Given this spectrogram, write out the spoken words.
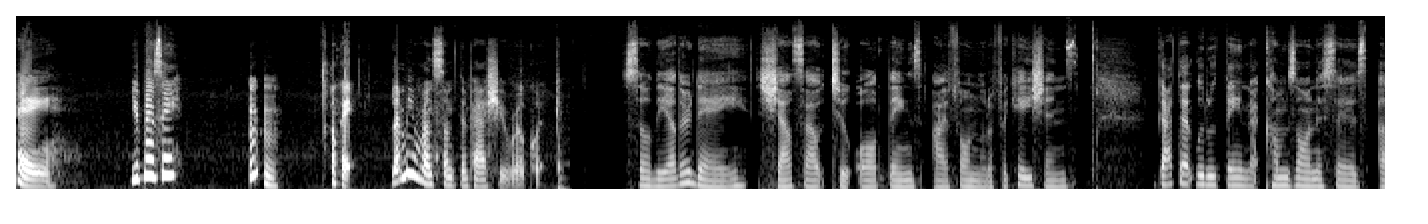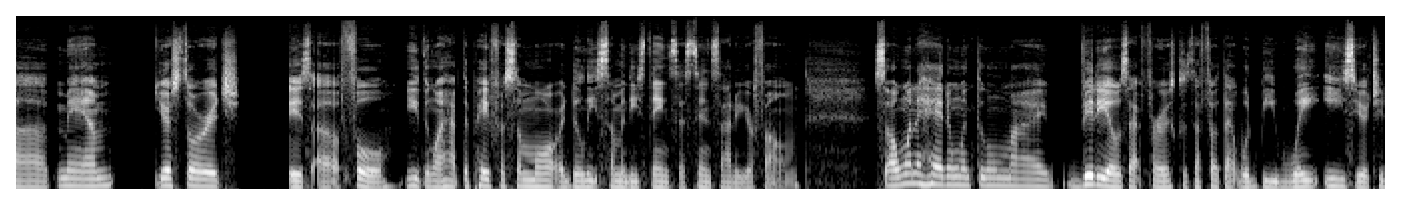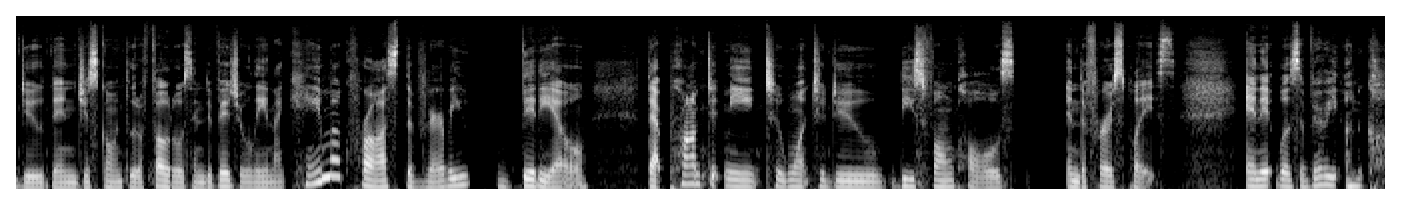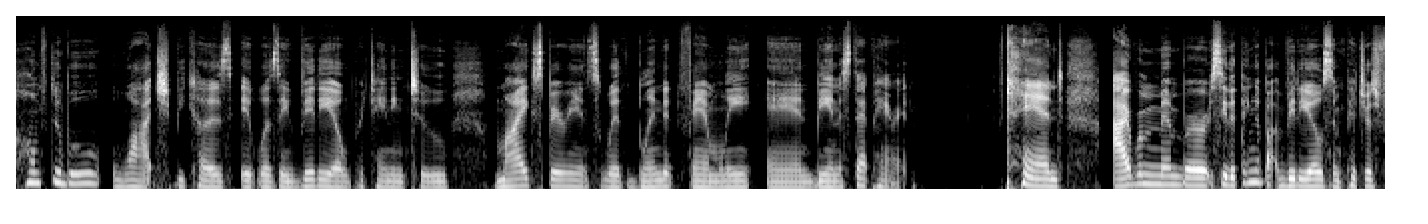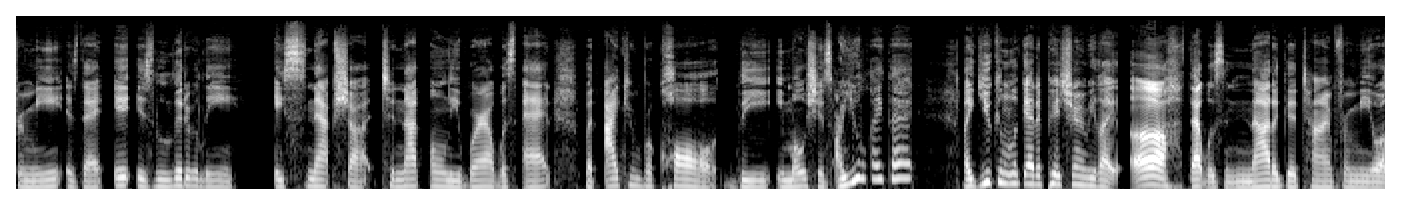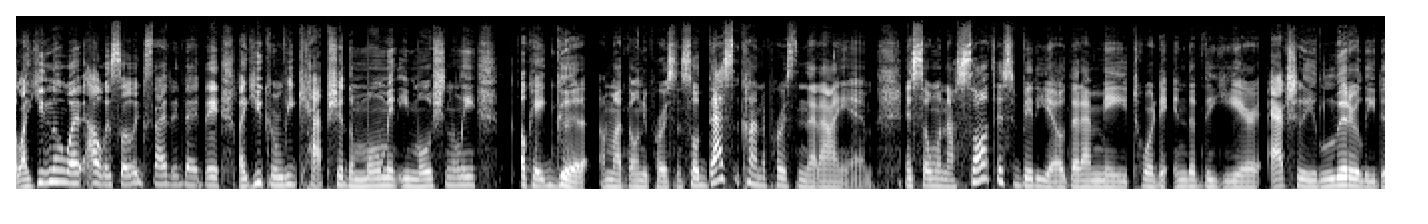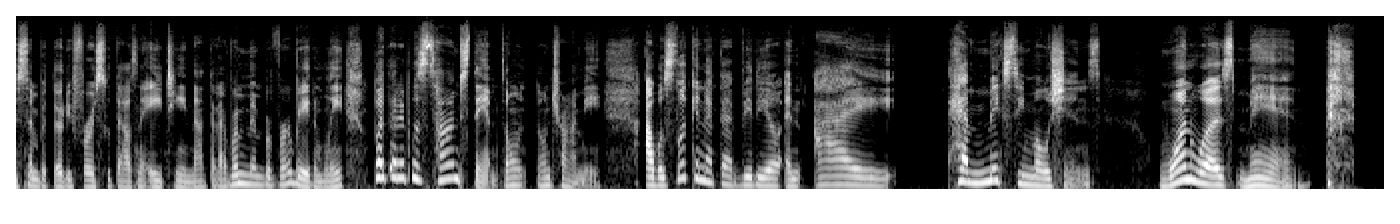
Hey, you busy? Mm-mm. Okay, let me run something past you real quick. So the other day, shouts out to all things iPhone notifications. Got that little thing that comes on that says, uh, ma'am, your storage is uh, full. You either gonna have to pay for some more or delete some of these things that's inside of your phone. So I went ahead and went through my videos at first because I felt that would be way easier to do than just going through the photos individually. And I came across the very video that prompted me to want to do these phone calls in the first place. And it was a very uncomfortable watch because it was a video pertaining to my experience with blended family and being a step parent. And I remember, see, the thing about videos and pictures for me is that it is literally a snapshot to not only where I was at, but I can recall the emotions. Are you like that? Like you can look at a picture and be like, "Ugh, that was not a good time for me," or like, "You know what? I was so excited that day." Like you can recapture the moment emotionally okay, good. I'm not the only person. So that's the kind of person that I am. And so when I saw this video that I made toward the end of the year, actually literally December 31st, 2018, not that I remember verbatimly, but that it was time stamped. Don't don't try me. I was looking at that video and I had mixed emotions. One was, man,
